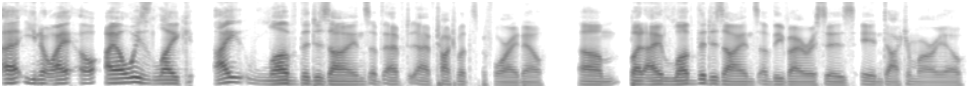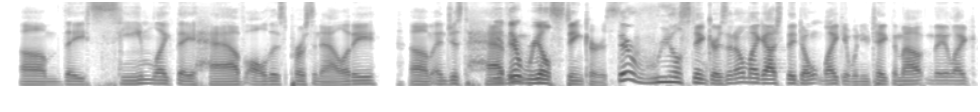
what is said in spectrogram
uh, you know, I I always like, I love the designs of, I've, I've talked about this before, I know. Um, but I love the designs of the viruses in Dr. Mario. Um, they seem like they have all this personality, um, and just yeah, they're real stinkers. they're real stinkers, and oh my gosh, they don't like it when you take them out and they like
